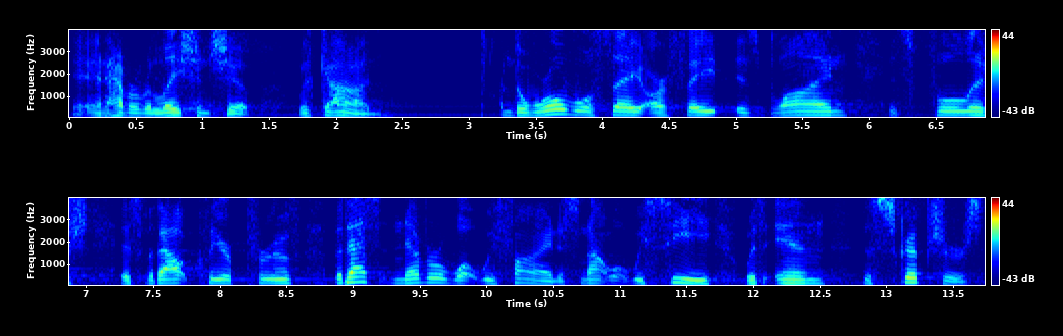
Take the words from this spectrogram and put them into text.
and have a relationship with God. The world will say our faith is blind, it's foolish, it's without clear proof, but that's never what we find. It's not what we see within the scriptures.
